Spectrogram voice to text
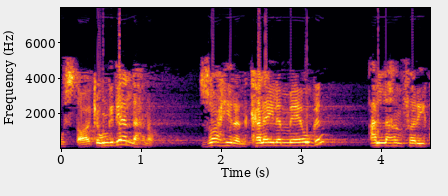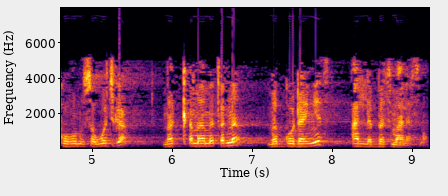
ውስጥ አዋቂው እንግዲህ አላህ ነው። ظاهرا ከላይ ለሚያየው ግን አላህን ፈሪ ከሆኑ ሰዎች ጋር መቀማመጥና መጎዳኘት አለበት ማለት ነው።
